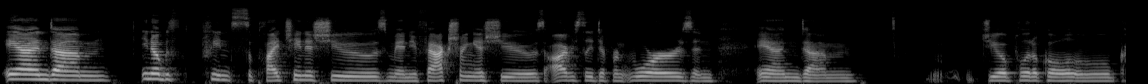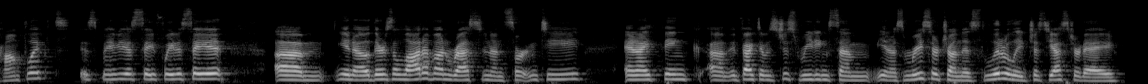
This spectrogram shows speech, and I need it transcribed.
And um you know between supply chain issues manufacturing issues obviously different wars and and um geopolitical conflict is maybe a safe way to say it. Um you know there's a lot of unrest and uncertainty. And i think um, in fact i was just reading some you know some research on this literally just yesterday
